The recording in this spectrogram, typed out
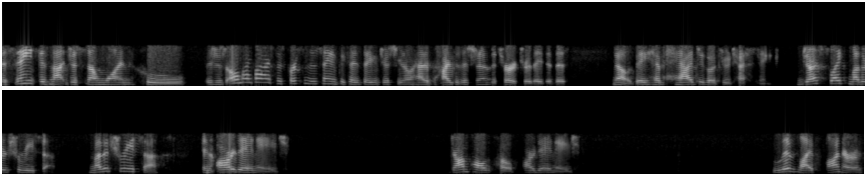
a saint is not just someone who is just, oh my gosh, this person is a saint because they just, you know, had a high position in the church or they did this. No, they have had to go through testing. Just like Mother Teresa. Mother Teresa, in our day and age, John Paul the Pope, our day and age, lived life on earth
